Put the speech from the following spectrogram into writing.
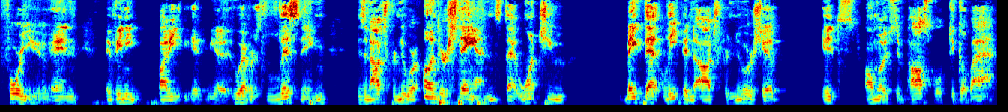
for you. And if anybody, if, you know, whoever's listening is an entrepreneur, understands that once you make that leap into entrepreneurship, it's almost impossible to go back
